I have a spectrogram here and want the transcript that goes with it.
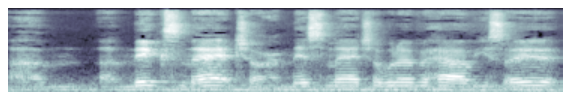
um, a mixed match or a mismatch or whatever, however you say it.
